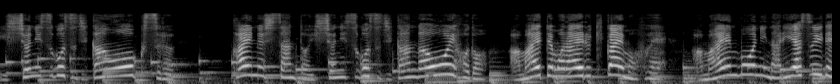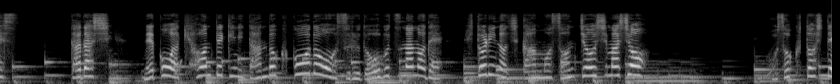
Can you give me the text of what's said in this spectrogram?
一緒に過ごす時間を多くする。飼い主さんと一緒に過ごす時間が多いほど甘えてもらえる機会も増え甘えん坊になりやすいです。ただし猫は基本的に単独行動をする動物なので一人の時間も尊重しましょう。補足として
